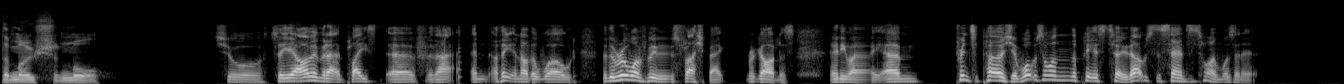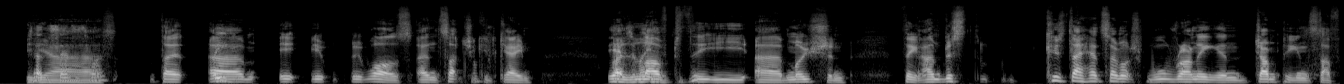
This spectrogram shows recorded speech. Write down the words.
the motion more. Sure. So yeah, I remember that place uh, for that, and I think another world. But the real one for me was Flashback. Regardless, anyway, um, Prince of Persia. What was the one on the PS2? That was the Sands of Time, wasn't it? Is that the Sands of Time? that um, it it it was, and such a good game. Yeah, I it was amazing. loved the uh, motion thing. I'm just because they had so much wall running and jumping and stuff.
